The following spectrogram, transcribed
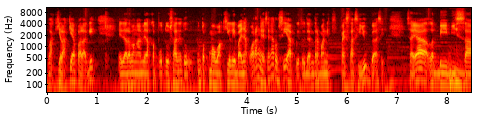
laki-laki apalagi ya dalam mengambil keputusan itu untuk mewakili banyak orang ya saya harus siap gitu dan termanifestasi juga sih. Saya lebih Mhm. bisa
